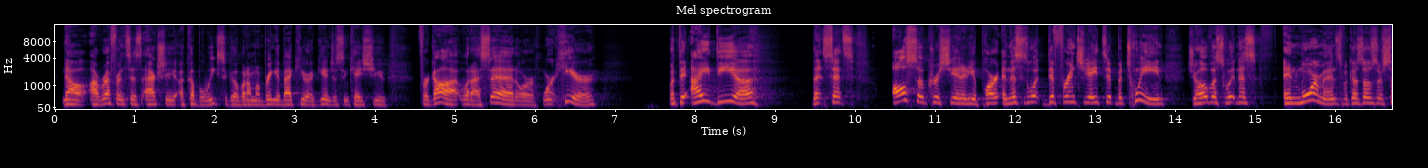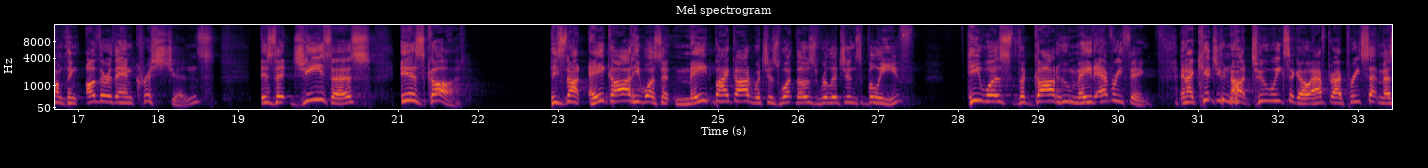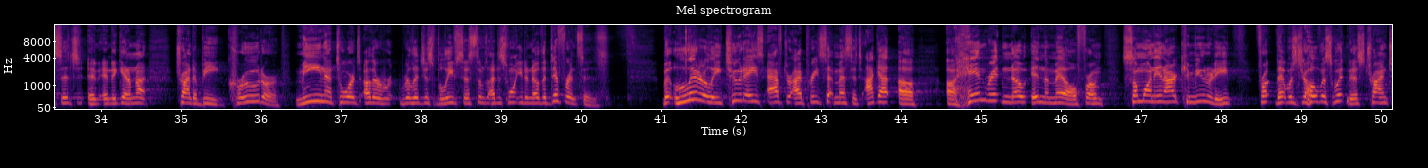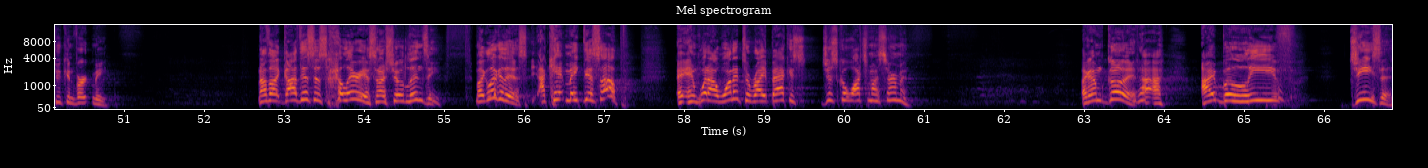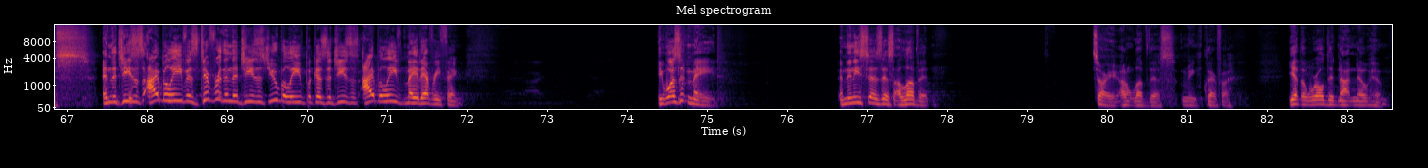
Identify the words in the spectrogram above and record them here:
Now, I referenced this actually a couple weeks ago, but I'm gonna bring it back here again just in case you forgot what I said or weren't here. But the idea that sets also Christianity apart, and this is what differentiates it between Jehovah's Witness and Mormons, because those are something other than Christians, is that Jesus is God. He's not a God, he wasn't made by God, which is what those religions believe. He was the God who made everything. And I kid you not, two weeks ago, after I preached that message, and, and, again, I'm not trying to be crude or mean towards other religious belief systems, I just want you to know the differences. But literally, two days after I preached that message, I got a, a handwritten note in the mail from someone in our community that was Jehovah's Witness trying to convert me. And I thought, God, this is hilarious. And I showed Lindsay, I'm like, look at this. I can't make this up. And what I wanted to write back is just go watch my sermon. Like, I'm good. I, I believe Jesus. And the Jesus I believe is different than the Jesus you believe because the Jesus I believe made everything. He wasn't made. And then he says this I love it. Sorry, I don't love this. Let me clarify. Yet the world did not know him.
